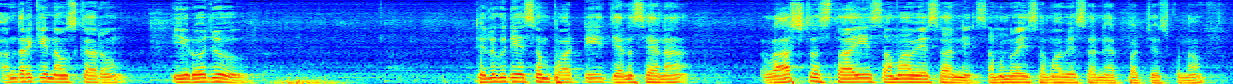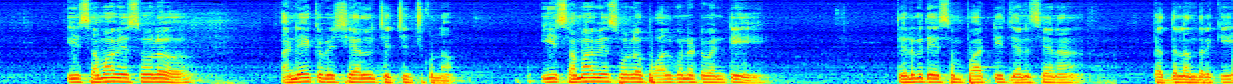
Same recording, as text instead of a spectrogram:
అందరికీ నమస్కారం. ఈరోజు తెలుగుదేశం పార్టీ జనసేన రాష్ట్ర స్థాయి సమావేశాన్ని సమన్వయ సమావేశాన్ని ఏర్పాటు చేసుకున్నాం. ఈ సమావేశంలో అనేక విషయాలను చర్చించుకున్నాం. ఈ సమావేశంలో పాల్గొన్నటువంటి తెలుగుదేశం పార్టీ జనసేన పెద్దలందరికీ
